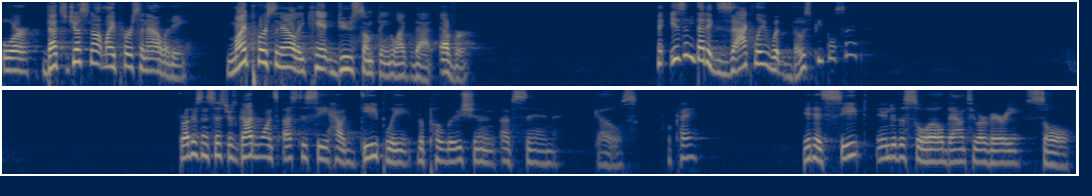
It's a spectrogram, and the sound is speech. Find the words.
Or that's just not my personality. My personality can't do something like that ever. Isn't that exactly what those people said? Brothers and sisters, God wants us to see how deeply the pollution of sin goes. Okay? It has seeped into the soil down to our very soul.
